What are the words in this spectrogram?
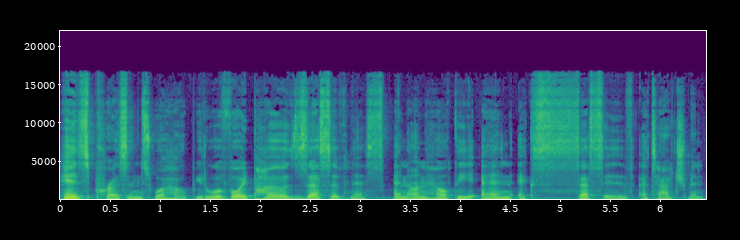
His presence will help you to avoid possessiveness and unhealthy and excessive attachment.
